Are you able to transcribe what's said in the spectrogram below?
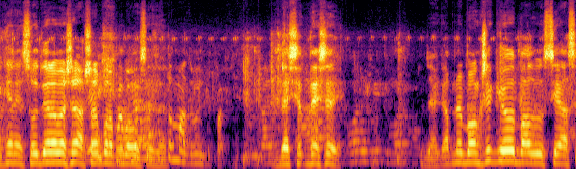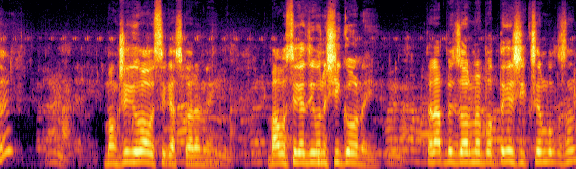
এখানে সৌদি আরবে এসে আসার পর আপনি বাবুসি সরকার তো মাঝে মধ্যে পাঠায়। দেশে দেশে? যাক আপনার বংশে কেউ বাবুসি আছে? বংশে কেউ বাবুসি কাজ করে নাই? বাবুসি কাজ জীবনে শিখেও নাই? তাহলে আপনি জন্মের পর থেকে শিখছেন বলতেছেন?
